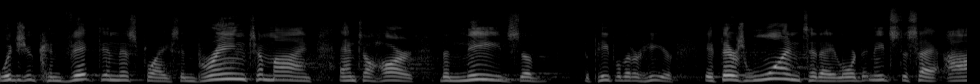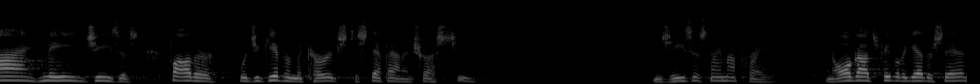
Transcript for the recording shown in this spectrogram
Would you convict in this place and bring to mind and to heart the needs of the people that are here? If there's one today, Lord, that needs to say, I need Jesus, Father, would you give them the courage to step out and trust you? In Jesus' name I pray it. And all God's people together said,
